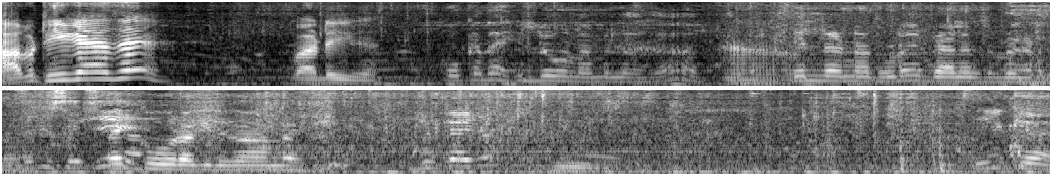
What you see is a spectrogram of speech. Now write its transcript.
अब ठीक है ऐसे बा ठीक है ਉਹ ਕਹਿੰਦਾ ਹਿੱਲੋ ਨਾ ਮੈਨੂੰ ਲੱਗਦਾ ਹਿੱਲਣ ਨਾਲ ਥੋੜਾ ਬੈਲੈਂਸ ਵਿਗੜਦਾ ਇੱਕ ਹੋਰ ਆ ਗਈ ਦੁਕਾਨ ਦਾ ਇਹ ਕੀ ਹੈ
